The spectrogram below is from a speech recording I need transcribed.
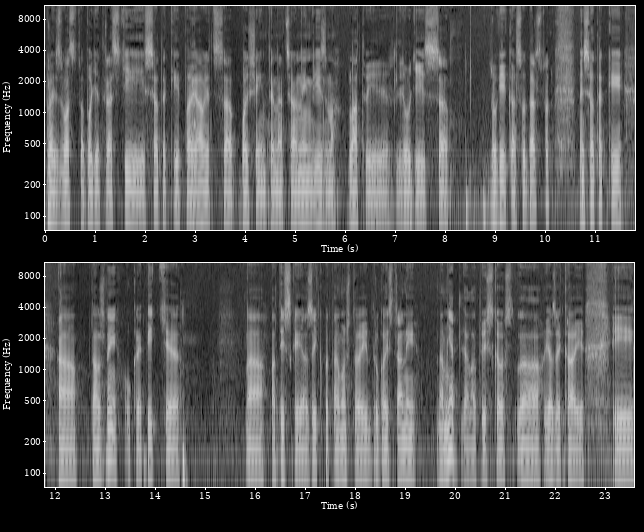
производство будет расти и все-таки появится больше интернационализма в Латвии, люди из других государств, мы все-таки а, должны укрепить э, на латышский язык, потому что и другой страны нам нет для латвийского э, языка. И, и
